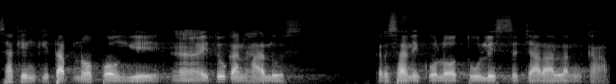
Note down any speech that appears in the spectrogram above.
saking kitab nopo nggih. Nah, itu kan halus. Kersani kula tulis secara lengkap.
